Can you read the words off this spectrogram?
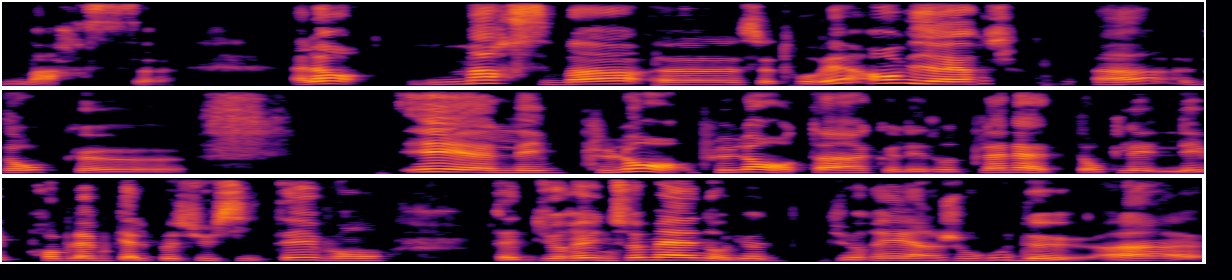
Mars. Alors Mars va euh, se trouver en Vierge, hein, donc et elle est plus, plus lente hein, que les autres planètes, donc les, problèmes qu'elle peut susciter vont peut-être durer une semaine au lieu de durer un jour ou deux, hein,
